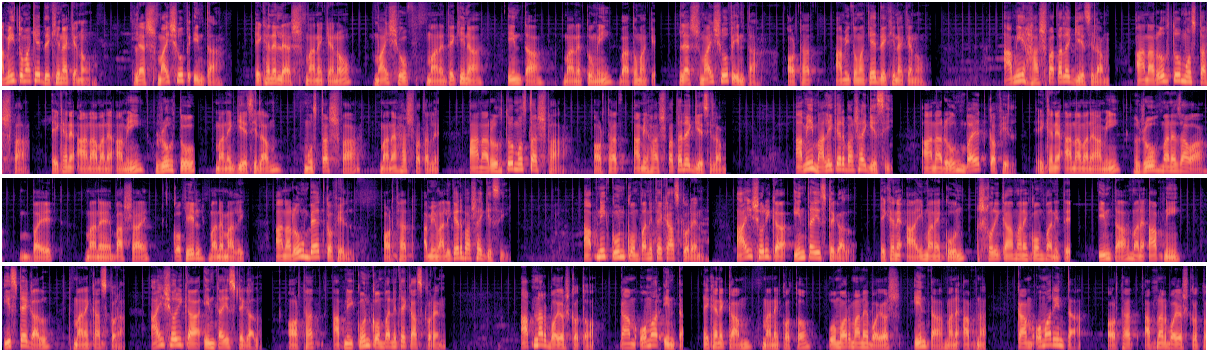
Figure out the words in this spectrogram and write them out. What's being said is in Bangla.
আমি তোমাকে দেখি না কেন? ল্যাশ মাই শুভ ইনতা। এখানে ল্যাশ মানে কেন? মাই শুভ মানে দেখি না, ইনতা মানে তুমি বা তোমাকে। ল্যাশ মাই শুভ ইনতা, অর্থাৎ আমি তোমাকে দেখি না কেন? আমি হাসপাতালে গিয়েছিলাম। আনা রুহতু মুস্তাশফা। এখানে আনা মানে আমি, রুহতু মানে গিয়েছিলাম, মুস্তাশফা মানে হাসপাতালে। আনা রুহতু মুস্তাশফা, অর্থাৎ আমি হাসপাতালে গিয়েছিলাম। আমি মালিকের বাসায় গেছি। আনা রুহ বায়েত কফিল। এখানে আনা মানে আমি, রুহ মানে যাওয়া বায়েত মানে বাসায়, কফিল মানে মালিক। আনা রুহ বেত কফিল, অর্থাৎ আমি মালিকের বাসায় গেছি। আপনি কোন কোম্পানিতে কাজ করেন? আই শরিকা ইনতা ইস্টেগাল এখানে আই মানে কোন, শরিকা মানে কোম্পানিতে, ইনতা মানে আপনি ইস্টেগাল মানে কাজ করা। আই শরিকা ইনতা ইস্টেগাল অর্থাৎ আপনি কোন কোম্পানিতে কাজ করেন? আপনার বয়স কত? কাম ওমর, ইনতা। এখানে কাম মানে কত? ওমর মানে বয়স, ইনতা মানে আপনার। কাম ওমর, ইনতা, অর্থাৎ আপনার বয়স কত?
